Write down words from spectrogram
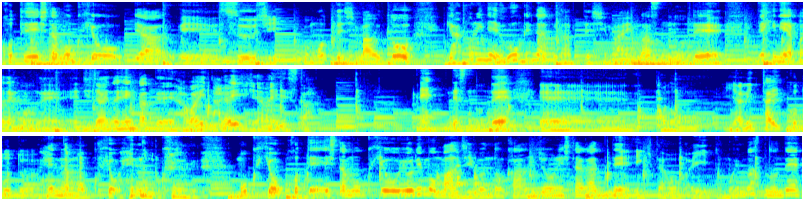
固定した目標や、えー、数字を持ってしまうと逆にね動けなくなってしまいますので是非ねやっぱねこのね時代の変化って早いじゃないですか。ね、ですので、えー、やりたいことと変な目標 変な目標じゃなくて目標固定した目標よりもまあ自分の感情に従って生きた方がいいと思いますので、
